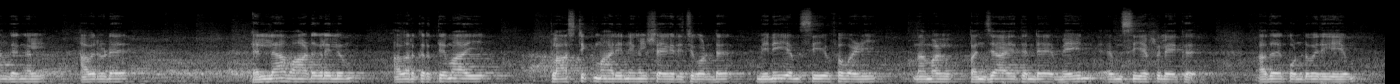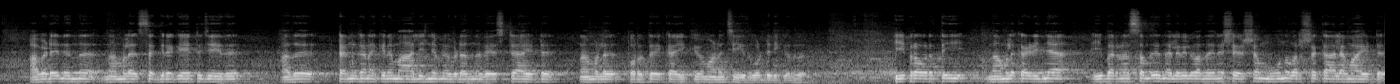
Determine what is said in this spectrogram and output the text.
അംഗങ്ങൾ അവരുടെ എല്ലാ വാർഡുകളിലും അവർ കൃത്യമായി പ്ലാസ്റ്റിക് മാലിന്യങ്ങൾ ശേഖരിച്ചുകൊണ്ട് മിനി എം സി എഫ് വഴി നമ്മൾ പഞ്ചായത്തിന്റെ മെയിൻ എം സി എഫിലേക്ക് അത് കൊണ്ടുവരികയും അവിടെ നിന്ന് നമ്മൾ സെഗ്രഗേറ്റ് ചെയ്ത് അത് ടൺ കണക്കിന് മാലിന്യം ഇവിടെ നിന്ന് വേസ്റ്റായിട്ട് നമ്മൾ പുറത്തേക്ക് അയക്കുകയുമാണ് ചെയ്തുകൊണ്ടിരിക്കുന്നത്. ഈ പ്രവൃത്തി നമ്മൾ കഴിഞ്ഞ ഈ ഭരണസമിതി നിലവിൽ വന്നതിന് ശേഷം മൂന്ന് വർഷക്കാലമായിട്ട്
